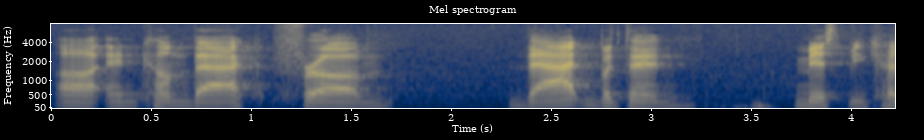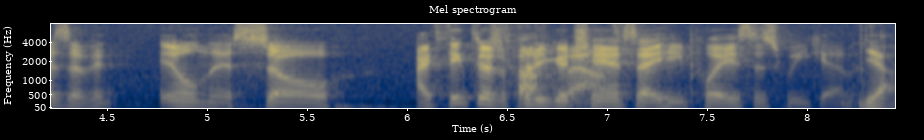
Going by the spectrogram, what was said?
uh, and come back from that, but then missed because of an illness. So I think there's a pretty good bounce. chance that he plays this weekend. Yeah.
